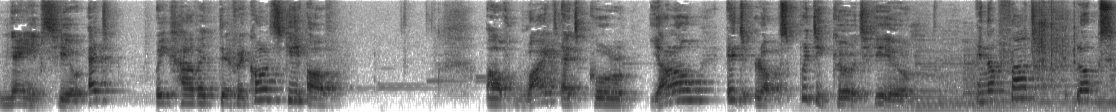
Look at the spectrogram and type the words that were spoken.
names here and we have a difficulty of of white and cool yellow. It looks pretty good here. In the front, looks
